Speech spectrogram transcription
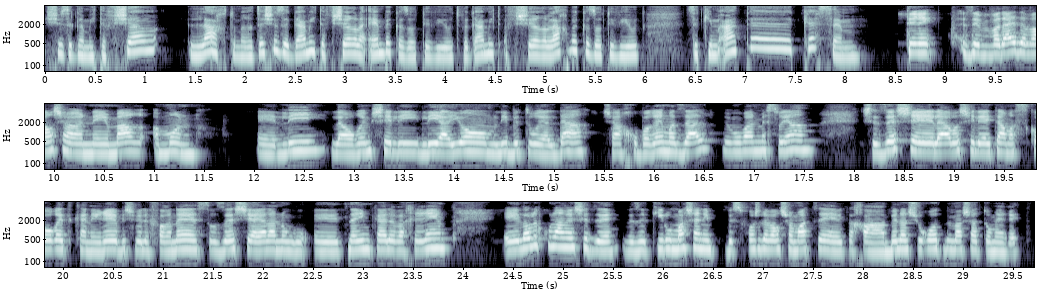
שזה גם יתאפשר לך, זאת אומרת, זה שזה גם יתאפשר להם בכזאת טבעיות וגם יתאפשר לך בכזאת טבעיות, זה כמעט אה, קסם. תראי, זה בוודאי דבר שנאמר המון. אה, לי, להורים שלי, לי היום, לי בתור ילדה, שאנחנו ברי מזל במובן מסוים, שזה שלאבא שלי הייתה משכורת כנראה בשביל לפרנס, או זה שהיה לנו אה, תנאים כאלה ואחרים, אה, לא לכולם יש את זה, וזה כאילו מה שאני בסופו של דבר שומעת אה, ככה בין השורות במה שאת אומרת.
